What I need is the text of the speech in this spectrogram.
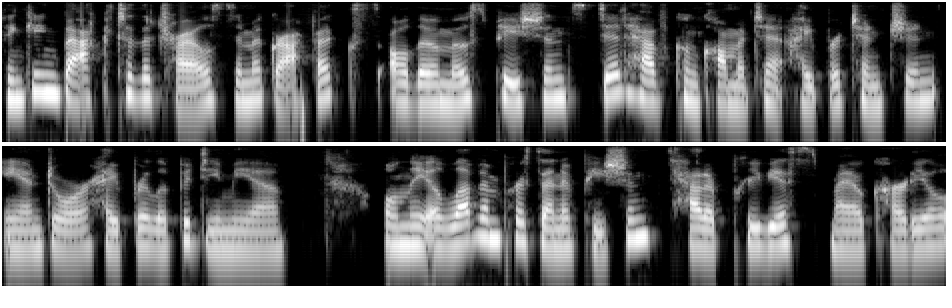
Thinking back to the trial's demographics, although most patients did have concomitant hypertension and or hyperlipidemia, only 11% of patients had a previous myocardial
